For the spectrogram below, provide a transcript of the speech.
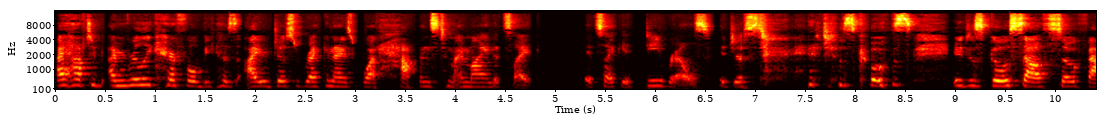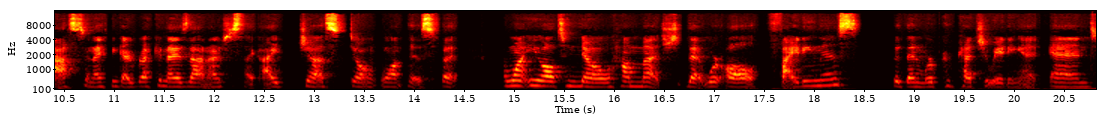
I have to, I'm really careful because I just recognize what happens to my mind. It's like, it's like it derails. It just, it just goes, it just goes south so fast. And I think I recognize that. And I was just like, I just don't want this. But I want you all to know how much that we're all fighting this but then we're perpetuating it. And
